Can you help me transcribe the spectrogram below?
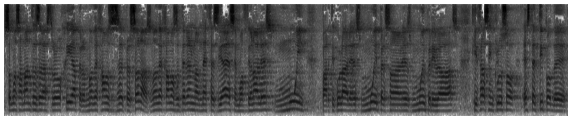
Somos amantes de la astrología, pero no dejamos de ser personas, no dejamos de tener unas necesidades emocionales muy particulares, muy personales, muy privadas. Quizás incluso este tipo de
